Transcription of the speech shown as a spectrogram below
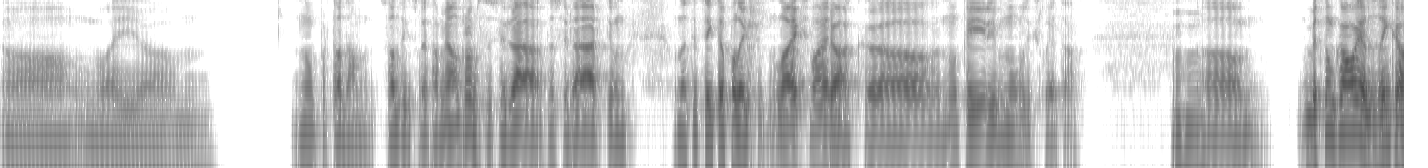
vai nu, par tādām sadzīves lietām. Jā, un, protams, tas ir, tas ir ērti. Un, un attiecīgi, tev paliek laiks vairāk nu, tīri mūzikas lietām. Uh -huh. Bet, nu, Gaujards, zin kā,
